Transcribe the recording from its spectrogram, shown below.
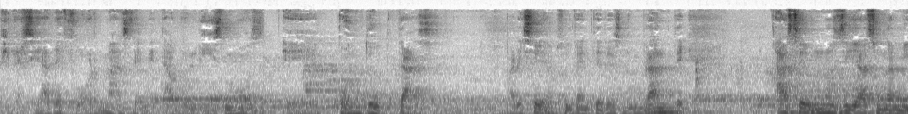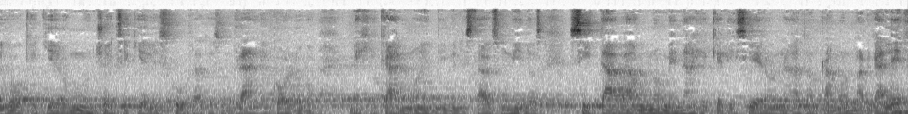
diversidad de formas, de metabolismos, eh, conductas. Me parece absolutamente deslumbrante. Hace unos días un amigo que quiero mucho, Ezequiel Escurra, que es un gran ecólogo mexicano, vive en Estados Unidos, citaba un homenaje que le hicieron a don Ramón Margalef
